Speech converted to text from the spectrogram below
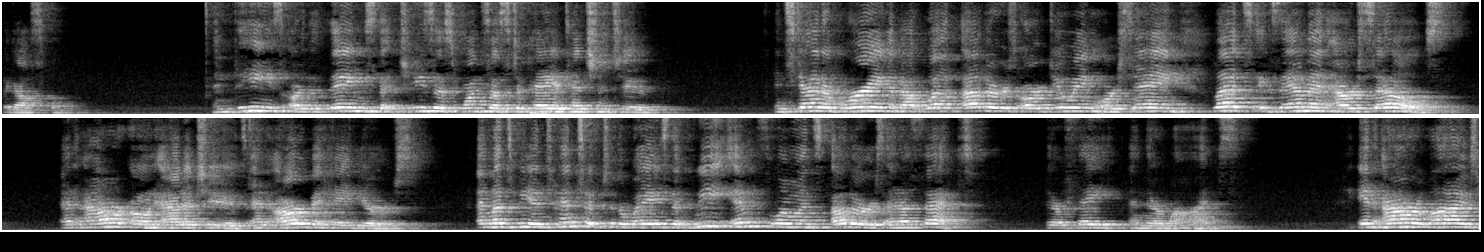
the gospel. And these are the things that Jesus wants us to pay attention to. Instead of worrying about what others are doing or saying, let's examine ourselves and our own attitudes and our behaviors. And let's be attentive to the ways that we influence others and affect their faith and their lives. In our lives,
